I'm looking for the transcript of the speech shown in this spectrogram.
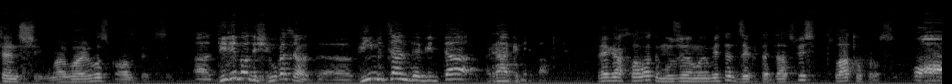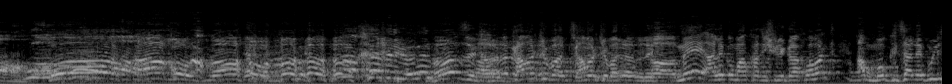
ცენტრში მარმარილოს ყალბეთზე დიდი ბოდიში უკაცრავად ვინ ბრძანდებით და რა გნებავთ? მე გახლავთ მუზეუმების და ძეგლთა დაცვის ფლათ უფროსი. ახოს მა. მაზე გამარჯობა გამარჯობა მე ალეკო მალხაზიშვილი გახლავართ ამ მოგზალებული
